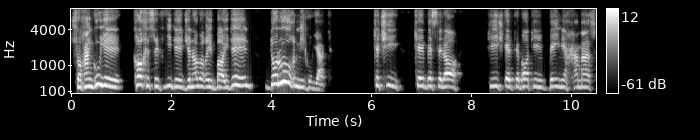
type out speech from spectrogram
سخنگوی کاخ سفید جناب آقای بایدن دروغ می‌گوید. که چی؟ که به اصطلاح هیچ ارتباطی بین حماس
